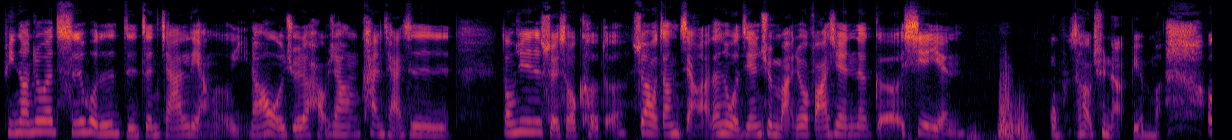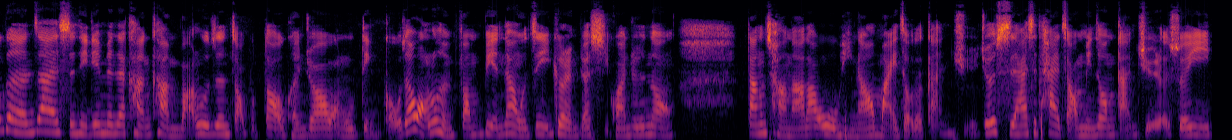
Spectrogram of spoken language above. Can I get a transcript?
平常就会吃，或者是只是增加量而已。然后我觉得好像看起来是。东西是随手可得，虽然我这样讲啊，但是我今天去买就发现那个蟹盐，我不知道去哪边买，我可能在实体店面再看看吧。如果真的找不到，可能就要网络订购。我知道网络很方便，但我自己个人比较喜欢就是那种当场拿到物品然后买走的感觉，就是实在是太着迷这种感觉了，所以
